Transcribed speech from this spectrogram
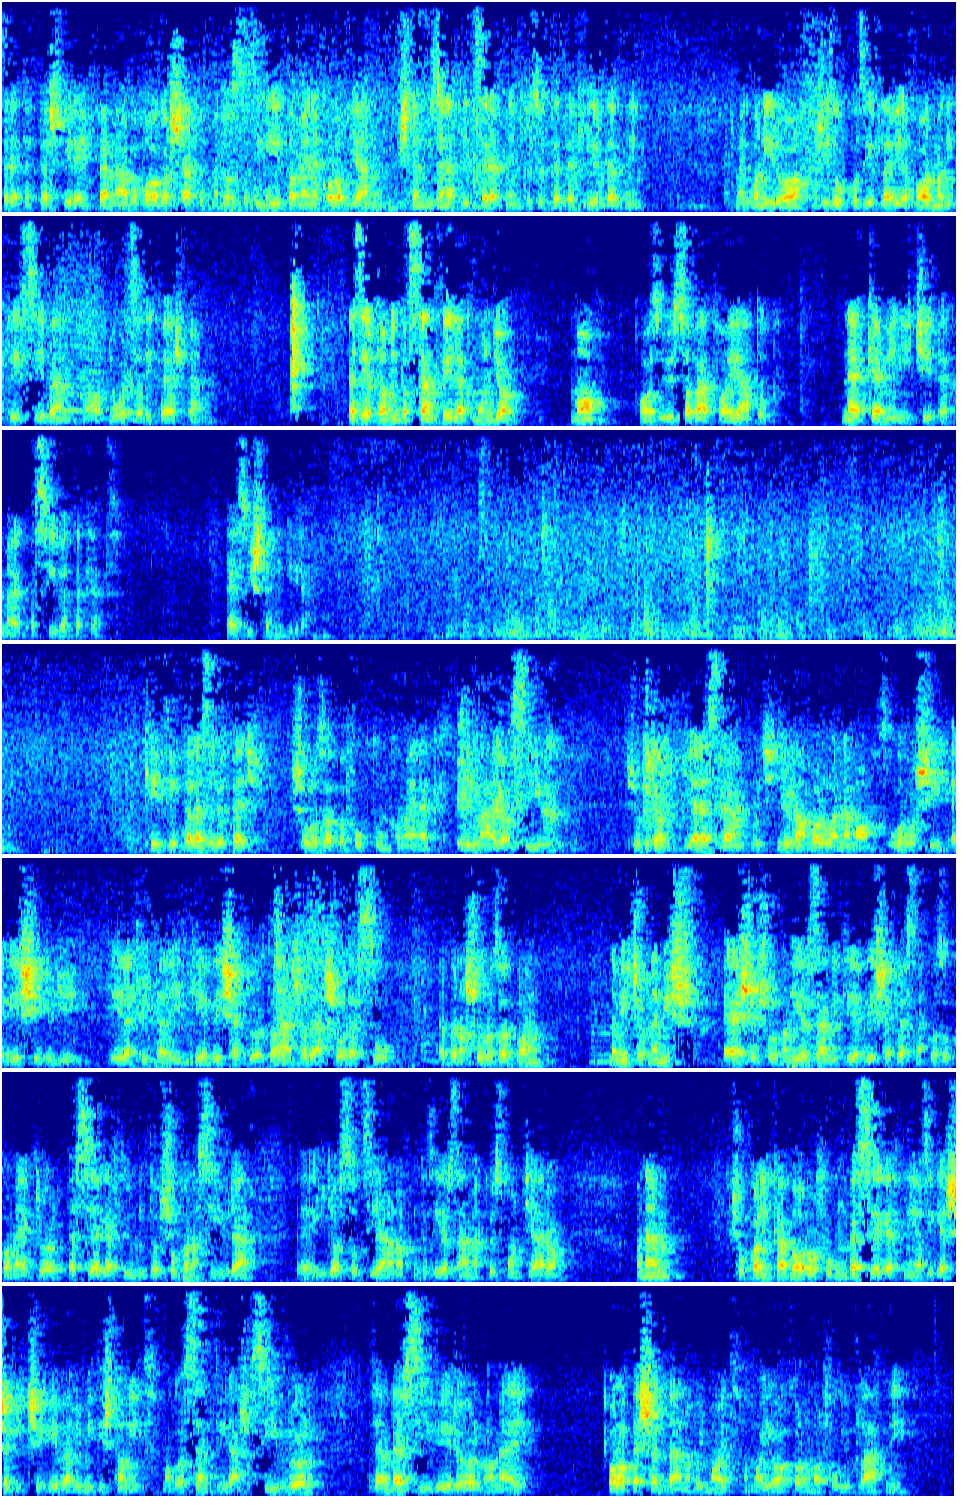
Szeretett testvéreim, fennállva hallgassátok meg azt az igét, amelynek alapján Isten üzenetét szeretném közöttetek hirdetni. Meg van írva a zsidókhoz írt levél harmadik részében, a nyolcadik versben. Ezért, amint a Szentlélek mondja, ma, ha az ő szavát halljátok, ne keményítsétek meg a szíveteket. Ez Isten igéje. Két héttel ezelőtt egy sorozatba fogtunk, amelynek témája a szív, és rögtön jeleztem, hogy nyilvánvalóan nem az orvosi, egészségügyi, életviteli kérdésekről, tanácsadásról lesz szó ebben a sorozatban, de még csak nem is elsősorban érzelmi kérdések lesznek azok, amelyekről beszélgetünk, mint ahogy sokan a szívre e, így asszociálnak, mint az érzelmek központjára, hanem sokkal inkább arról fogunk beszélgetni az ige segítségével, hogy mit is tanít maga a Szentírás a szívről, az ember szívéről, amely alapesetben, ahogy majd a mai alkalommal fogjuk látni,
